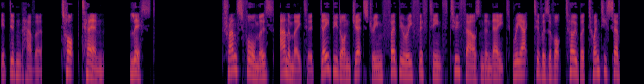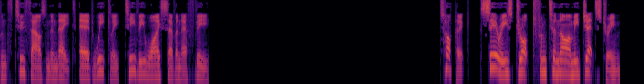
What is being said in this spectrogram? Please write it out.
it didn't have a «top 10» list. Transformers Animated debuted on Jetstream February 15, 2008 reactive as of October 27, 2008 aired weekly TVY7FV Topic: Series dropped from Toonami Jetstream.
